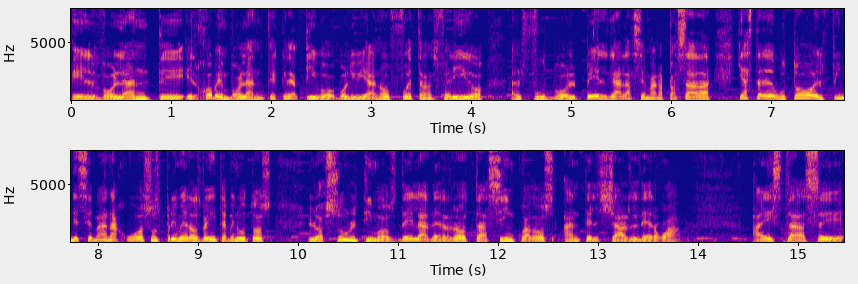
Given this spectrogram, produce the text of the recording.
El volante, el joven volante creativo boliviano fue transferido al fútbol belga la semana pasada y hasta debutó el fin de semana, jugó sus primeros 20 minutos, los últimos de la derrota 5 a 2 ante el Charles Leroy. A estas eh,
